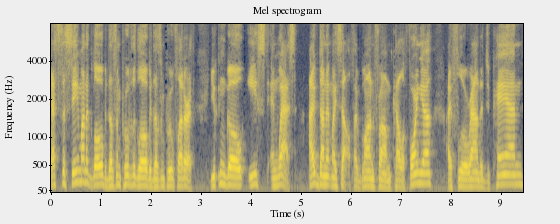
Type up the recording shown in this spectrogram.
That's the same on a globe. It doesn't prove the globe. It doesn't prove flat Earth. You can go east and west. I've done it myself. I've gone from California. I flew around to Japan.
